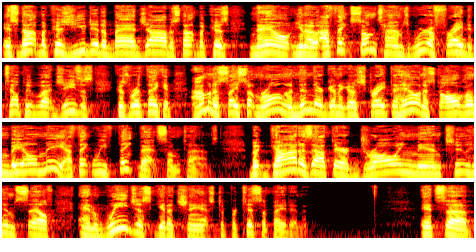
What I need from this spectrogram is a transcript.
It's not because you did a bad job. It's not because now, you know, I think sometimes we're afraid to tell people about Jesus because we're thinking, I'm going to say something wrong and then they're going to go straight to hell and it's all going to be on me. I think we think that sometimes. But God is out there drawing men to himself and we just get a chance to participate in it. It's, uh,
